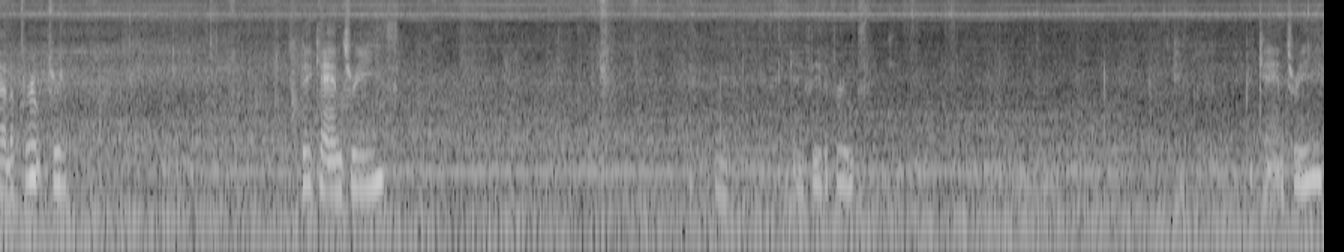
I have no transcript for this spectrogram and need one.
Got a fruit tree. Pecan trees. Can't see the fruits. Pecan trees.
